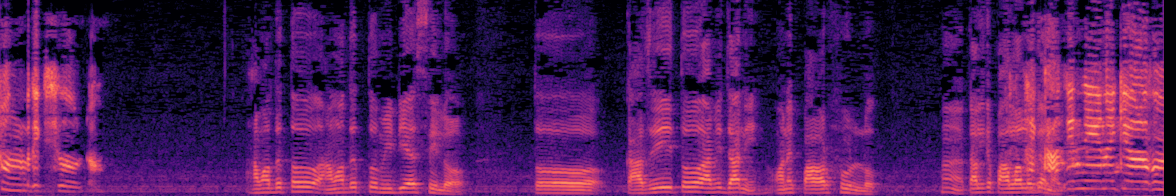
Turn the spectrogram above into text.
সাংবাদিক ছিল ওটা। আমাদের তো আমাদের তো মিডিয়া ছিল। তো কাজেই তো আমি জানি অনেক পাওয়ারফুল লোক। হ্যাঁ কালকে পালালো কেন? কাজের নিয়ে নাকি ওরকম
